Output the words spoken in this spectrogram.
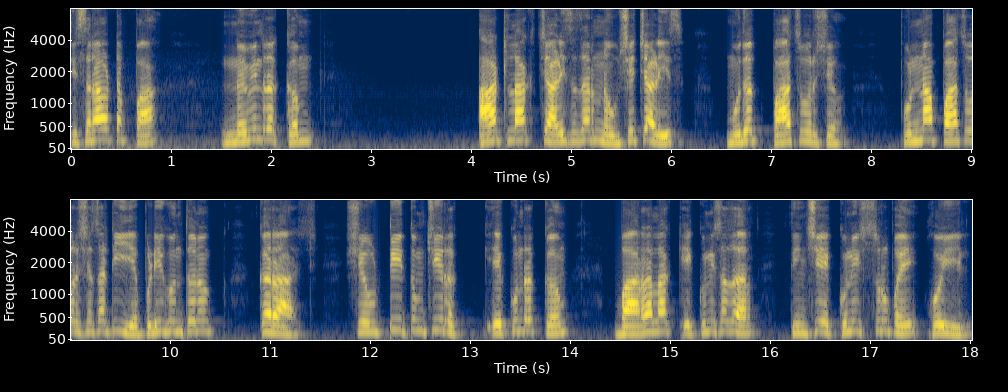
तिसरा टप्पा नवीन रक्कम आठ लाख चाळीस हजार नऊशे चाळीस मुदत पाच वर्ष. पुन्हा पाच वर्षासाठी एफ डी गुंतवणूक करा. शेवटी तुमची रक् एकूण रक्कम बारा लाख एकोणीस हजार तीनशे एकोणीस रुपये होईल.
